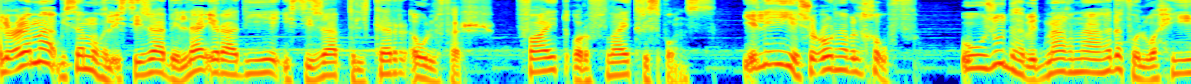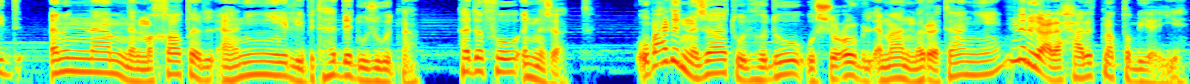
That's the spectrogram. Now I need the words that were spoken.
العلماء بيسموا هالاستجابة اللا إرادية استجابة الكر أو الفر Fight or Flight Response يلي هي شعورنا بالخوف. ووجودها بدماغنا هدفه الوحيد أمننا من المخاطر الآنية اللي بتهدد وجودنا هدفه النجاة. وبعد النجاة والهدوء والشعور بالأمان مرة تانية نرجع لحالتنا الطبيعية.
